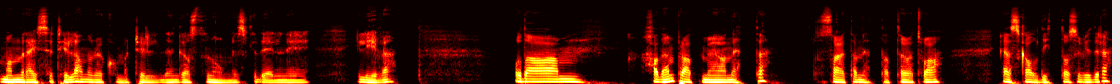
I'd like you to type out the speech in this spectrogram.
man reiser til da, når det kommer til den gastronomiske delen i, i livet. Og da hadde jeg en prat med Anette, så sa jeg til Anette at vet du hva, jeg skal dit, og så videre.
